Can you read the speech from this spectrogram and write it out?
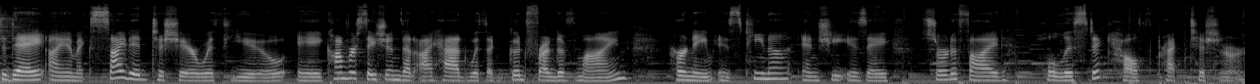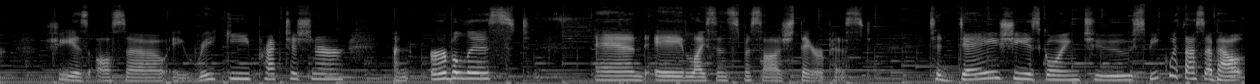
Today, I am excited to share with you a conversation that I had with a good friend of mine. Her name is Tina, and she is a certified holistic health practitioner. She is also a Reiki practitioner, an herbalist, and a licensed massage therapist. Today, she is going to speak with us about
